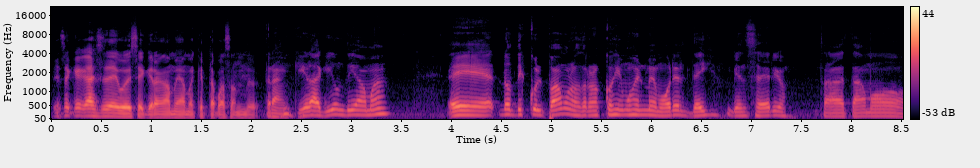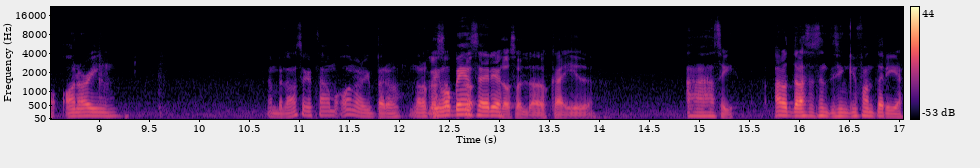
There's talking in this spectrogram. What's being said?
Ese que casi de ese gran ame ¿qué está pasando? Tranquila, aquí un día más. Eh, nos disculpamos, nosotros nos cogimos el Memorial Day, bien serio. Sea, estábamos honoring. En verdad no sé que estábamos honoring, pero nos lo cogimos bien en serio. Los soldados caídos. Ah, sí. A los de la 65 Infantería.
